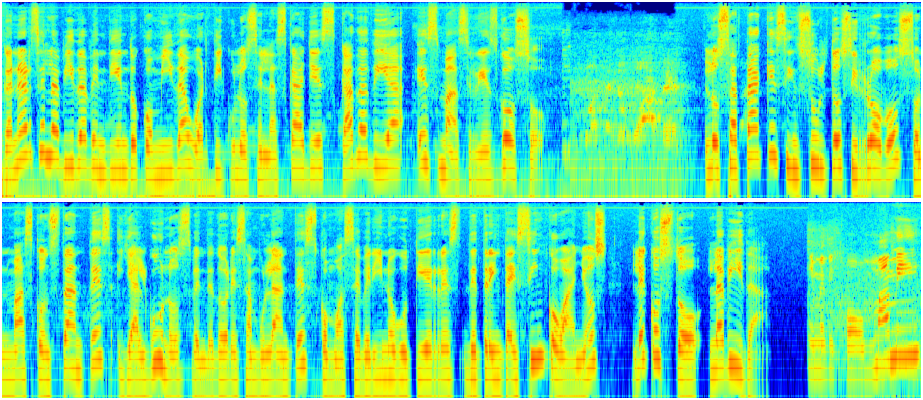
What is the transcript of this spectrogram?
Ganarse la vida vendiendo comida o artículos en las calles cada día es más riesgoso. Los ataques, insultos y robos son más constantes y a algunos vendedores ambulantes, como a Severino Gutiérrez, de 35 años, le costó la vida. Y me dijo, mami,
